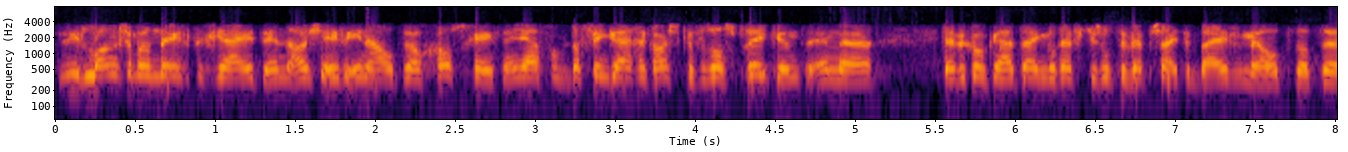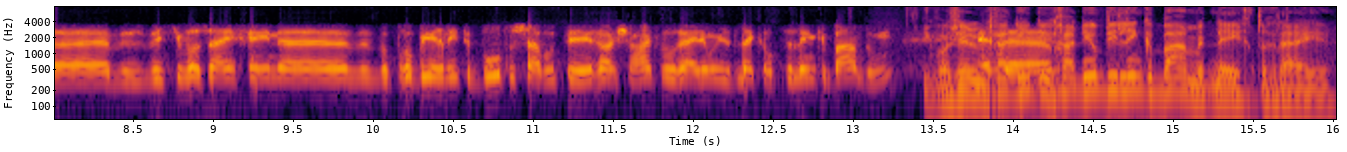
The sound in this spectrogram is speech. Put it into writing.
niet langzamer dan 90 rijdt. En als je even inhaalt wel gas geeft. En ja, dat vind ik eigenlijk hartstikke vanzelfsprekend. En heb ik ook uiteindelijk nog eventjes op de website erbij vermeld. Dat, uh, weet je, we zijn geen, uh, we proberen niet de boel te saboteren. Als je hard wil rijden moet je het lekker op de linkerbaan doen. Ik wou zeggen, u, en, gaat, niet, u gaat niet op die linkerbaan met 90 rijden.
